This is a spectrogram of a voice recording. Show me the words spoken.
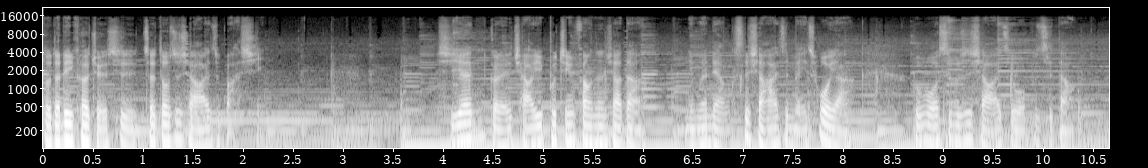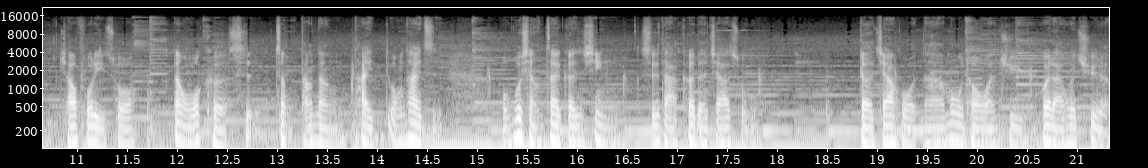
罗德利克爵士，这都是小孩子把戏。席恩·葛雷乔伊不禁放声笑道：“你们俩是小孩子没错呀。罗伯是不是小孩子，我不知道。”乔佛里说：“但我可是正堂堂太王太子，我不想再跟姓史塔克的家族的家伙拿木头玩具挥来挥去了。”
